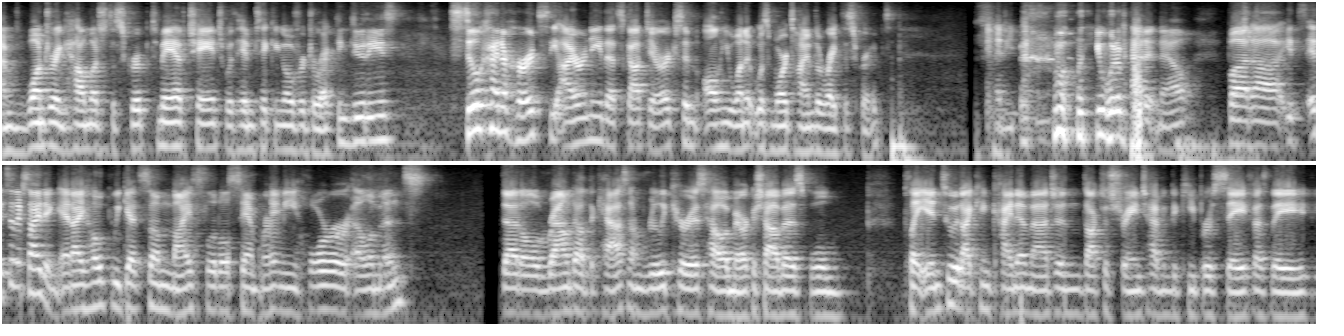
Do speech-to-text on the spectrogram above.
I'm wondering how much the script may have changed with him taking over directing duties. Still kind of hurts the irony that Scott Derrickson all he wanted was more time to write the script, and he, well, he would have had it now. But uh, it's it's an exciting, and I hope we get some nice little Sam Raimi horror elements that'll round out the cast. I'm really curious how America Chavez will play into it. I can kind of imagine Doctor Strange having to keep her safe as they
